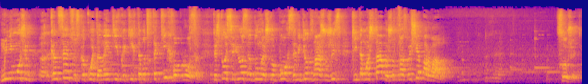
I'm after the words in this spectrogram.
Мы не можем э, консенсус какой-то найти в каких-то вот в таких вопросах. Ты что, серьезно думаешь, что Бог заведет в нашу жизнь какие-то масштабы, чтобы нас вообще порвало? Слушайте.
